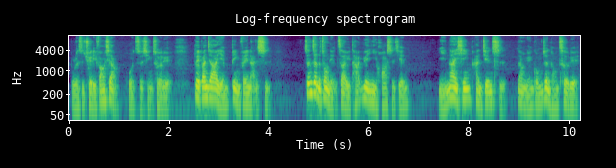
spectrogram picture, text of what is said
不论是确立方向或执行策略，对搬家而言并非难事。真正的重点在于他愿意花时间，以耐心和坚持让员工认同策略，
